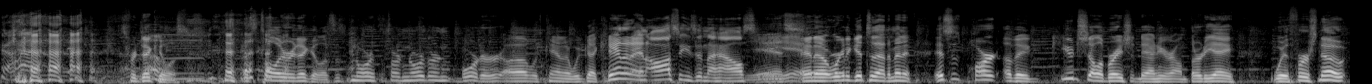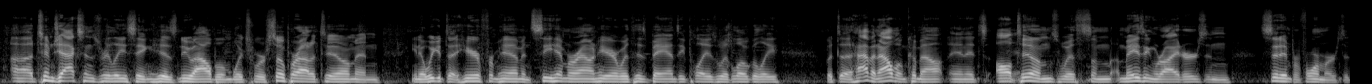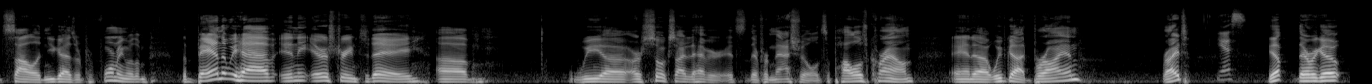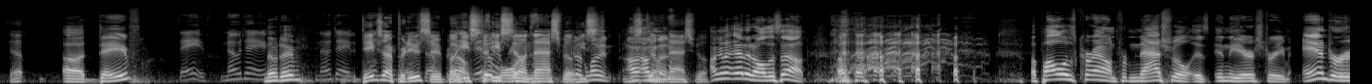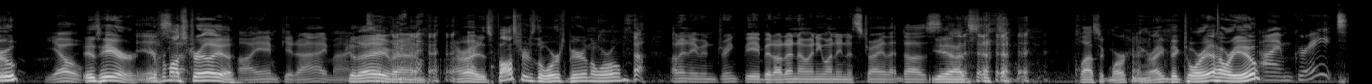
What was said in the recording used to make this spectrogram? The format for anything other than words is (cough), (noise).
it's ridiculous. That's totally ridiculous. It's north. It's our northern border uh, with Canada. We've got Canada and Aussies in the house. Yes. Yeah. And uh, we're going to get to that in a minute. This is part of a huge celebration down here on 30A with First Note. Uh, Tim Jackson's releasing his new album, which we're so proud of Tim. And, you know, we get to hear from him and see him around here with his bands he plays with locally. But to have an album come out and it's all Yeah. Tim's with some amazing writers and sit in performers, it's solid. And you guys are performing with them. The band that we have in the Airstream today, um, we uh, are so excited to have here. It's they're from Nashville. It's Apollo's Crown, and uh, we've got Brian, right? yes. Yep, there we go. Yep. Uh, Dave, Dave. No Dave. no Dave. No Dave. Dave's our producer, but he's still, he's still in Nashville. He's, he's I- I'm still gonna, in Nashville. I'm going to edit all this out. (laughs) (laughs) Apollo's Crown from Nashville is in the Airstream. Andrew Yo, is here. Yes. You're from Australia. I am. G'day, man. Good day, (laughs) man. all right, is Foster's the worst beer in the world? I don't even drink beer, but I don't know anyone in Australia that does. Yeah, it's classic marketing, right? Victoria, how are you? I'm great.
